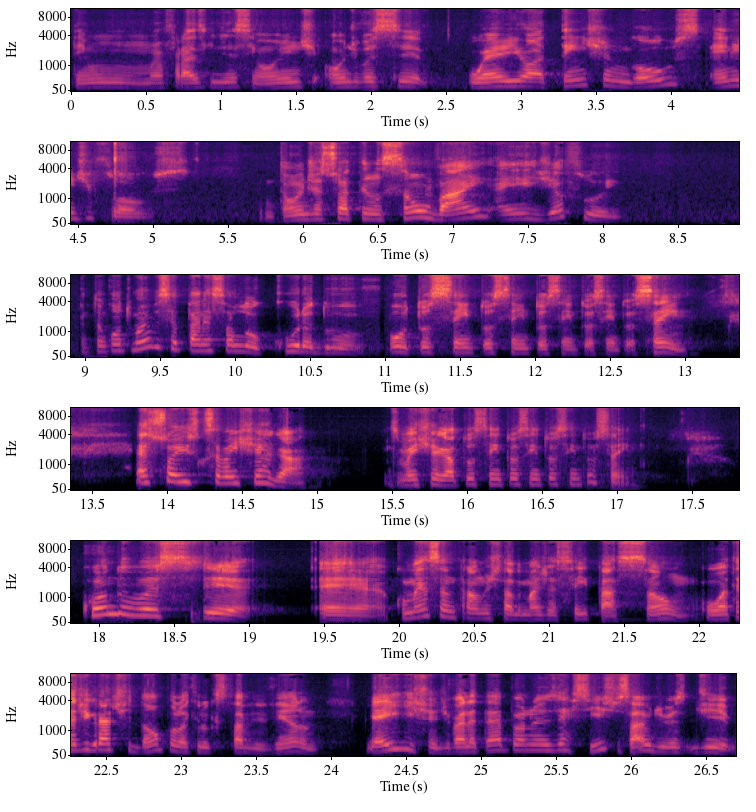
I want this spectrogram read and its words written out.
Tem uma frase que diz assim: onde, onde você. Where your attention goes, energy flows. Então, onde a sua atenção vai, a energia flui. Então, quanto mais você tá nessa loucura do, pô, tô sem, tô sem, tô sem, tô sem, tô é só isso que você vai enxergar. Você vai enxergar, tô sem, tô sem, tô sem, tô sem. Quando você é, começa a entrar num estado mais de aceitação, ou até de gratidão pelo aquilo que você está vivendo, e aí, Richard, vale até pelo exercício, sabe? De, de,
